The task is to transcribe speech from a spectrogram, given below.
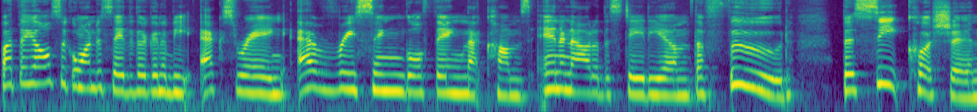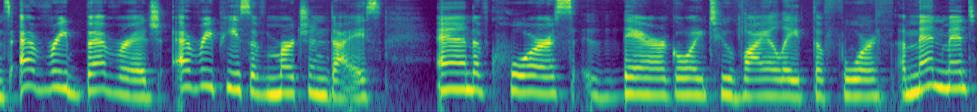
But they also go on to say that they're going to be x raying every single thing that comes in and out of the stadium the food, the seat cushions, every beverage, every piece of merchandise. And of course, they're going to violate the Fourth Amendment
